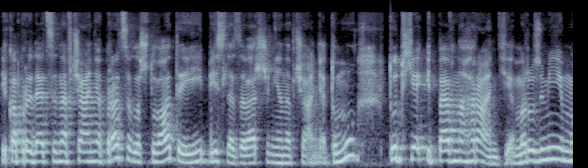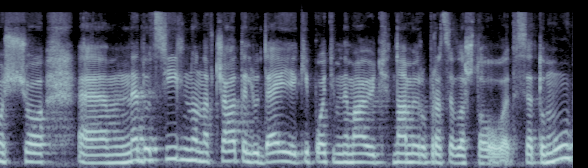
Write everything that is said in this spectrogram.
яка пройде це навчання, працевлаштувати її після завершення навчання. Тому тут є і певна гарантія. Ми розуміємо, що е, недоцільно навчати людей, які потім не мають наміру працевлаштовуватися. Тому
